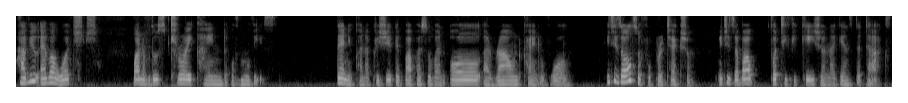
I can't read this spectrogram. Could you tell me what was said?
Have you ever watched one of those Troy kind of movies? Then you can appreciate the purpose of an all around kind of wall. It is also for protection. It is about fortification against attacks.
